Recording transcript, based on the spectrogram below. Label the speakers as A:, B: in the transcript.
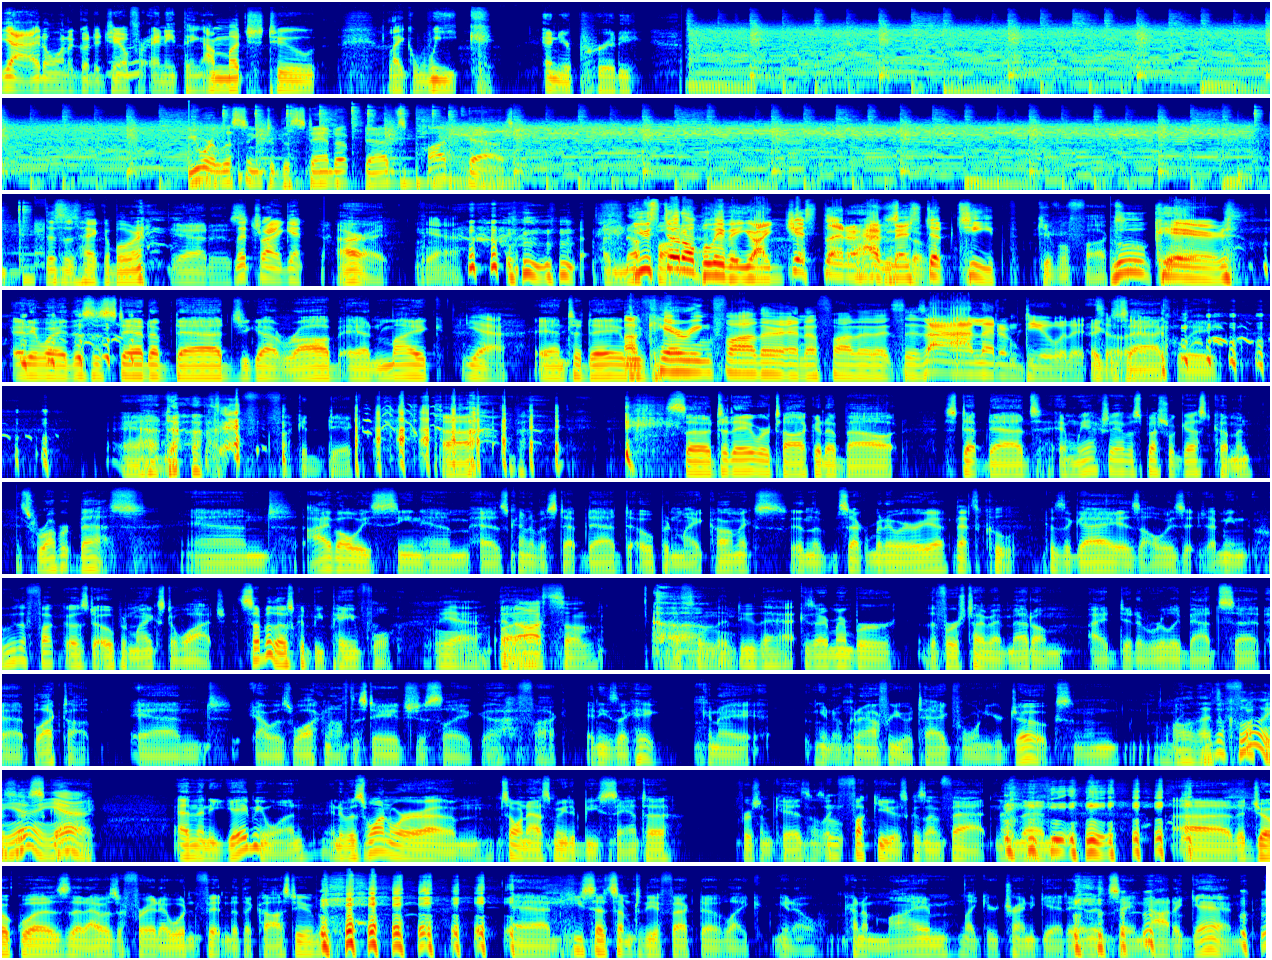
A: Yeah, I don't want to go to jail for mm-hmm. anything. I'm much too like weak.
B: And you're pretty. You are listening to the Stand Up Dads podcast.
A: This is hecka boring.
B: Yeah, it is.
A: Let's try again.
B: All right.
A: Yeah.
B: Enough
A: you
B: on
A: still don't
B: that.
A: believe it. You're like, just let her have
B: just
A: messed
B: don't.
A: up teeth.
B: Give a fuck.
A: Who cares?
B: Anyway, this is Stand Up Dads. You got Rob and Mike.
A: yeah.
B: And today
A: A caring father and a father that says, ah, let him deal with it.
B: Exactly. and uh, fucking dick. Uh, so today we're talking about stepdads, and we actually have a special guest coming. It's Robert Bess. And I've always seen him as kind of a stepdad to open mic comics in the Sacramento area.
A: That's cool.
B: Because the guy is always, I mean, who the fuck goes to open mics to watch? Some of those could be painful.
A: Yeah. And awesome. Awesome to do that.
B: because I remember the first time I met him, I did a really bad set at Blacktop, and I was walking off the stage just like, ah, fuck. And he's like, "Hey, can I, you know, can I offer you a tag for one of your jokes?" And I'm, I'm
A: Oh,
B: like,
A: that's cool. Yeah, yeah.
B: And then he gave me one, and it was one where um, someone asked me to be Santa for some kids. I was
A: Mm.
B: like, "Fuck you," it's because I'm fat. And then uh, the joke was that I was afraid I wouldn't fit into the costume. and he said something to the effect of like, you know, kind of mime like you're trying to get in and say not again.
